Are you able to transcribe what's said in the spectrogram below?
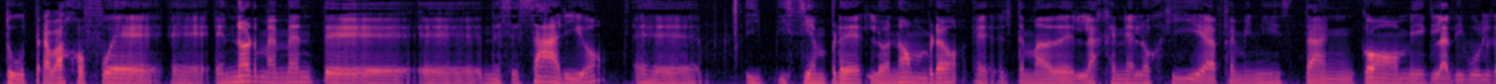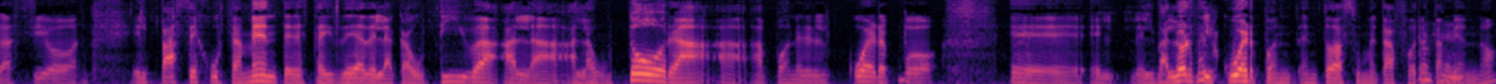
tu trabajo fue eh, enormemente eh, necesario. Y, y siempre lo nombro, el tema de la genealogía feminista en cómic, la divulgación, el pase justamente de esta idea de la cautiva a la, a la autora, a, a poner el cuerpo, eh, el, el valor del cuerpo en, en toda su metáfora también, ¿no?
